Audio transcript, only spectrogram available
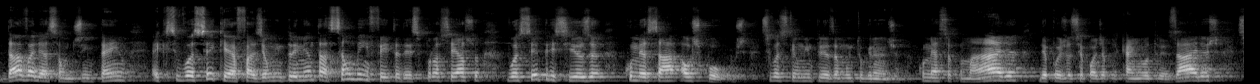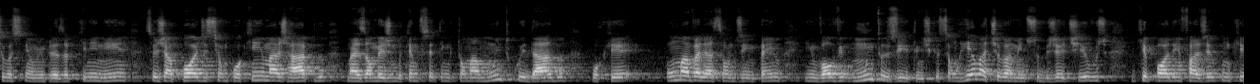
da avaliação de desempenho é que se você quer fazer uma implementação bem feita desse processo, você precisa começar aos poucos. Se você tem uma empresa muito grande, começa com uma área, depois você pode aplicar em outras áreas. Se você tem uma empresa pequenininha, você já pode ser um pouquinho mais rápido, mas ao mesmo tempo você tem que tomar muito cuidado, porque uma avaliação de desempenho envolve muitos itens que são relativamente subjetivos e que podem fazer com que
